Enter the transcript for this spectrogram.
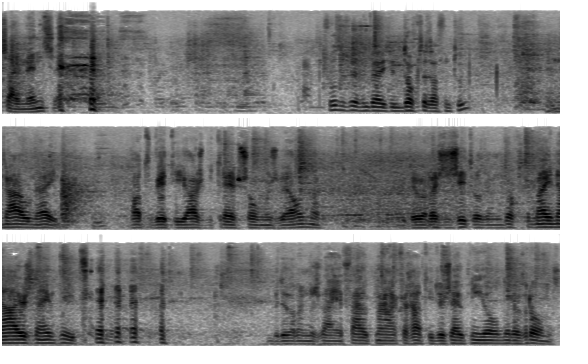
Het zijn mensen. Voelt u zich een beetje een dokter af en toe? Nou, nee. Wat de witte jas betreft soms wel, maar ik bedoel, als je ziet wat een dokter mee naar huis neemt, niet. ik bedoel, en als wij een fout maken, gaat hij dus ook niet onder de grond.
